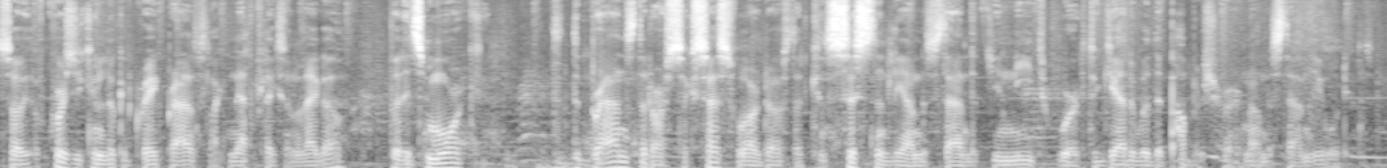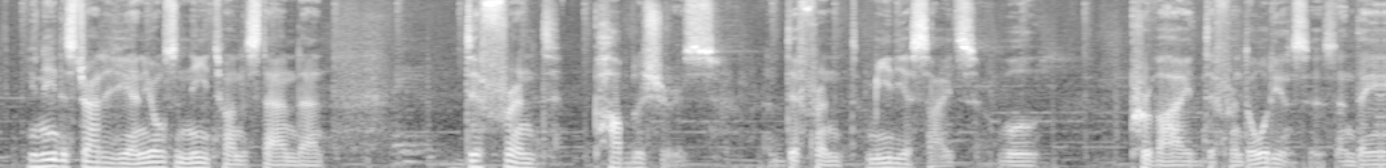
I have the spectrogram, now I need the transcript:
So of course you can look at great brands like Netflix and Lego, but it's more the brands that are successful are those that consistently understand that you need to work together with the publisher and understand the audience. You need a strategy and you also need to understand that different publishers, different media sites will provide different audiences and they,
